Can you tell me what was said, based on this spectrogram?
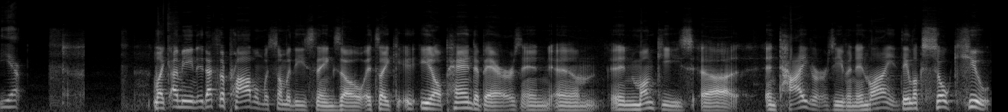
Yep. Like, I mean, that's the problem with some of these things, though. It's like, you know, panda bears and um, and monkeys uh, and tigers, even and lions. They look so cute,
